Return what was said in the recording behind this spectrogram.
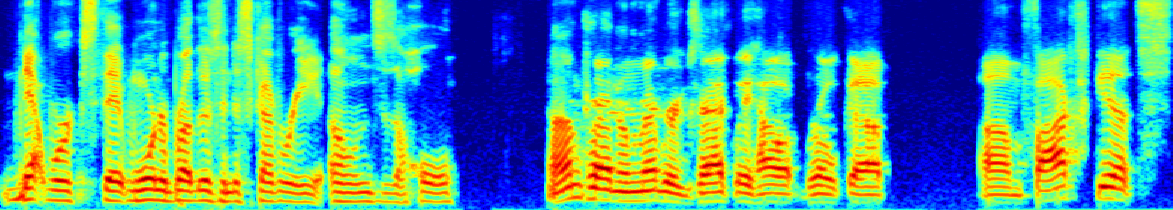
networks that Warner Brothers and Discovery owns as a whole. I'm trying to remember exactly how it broke up. Um, Fox gets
